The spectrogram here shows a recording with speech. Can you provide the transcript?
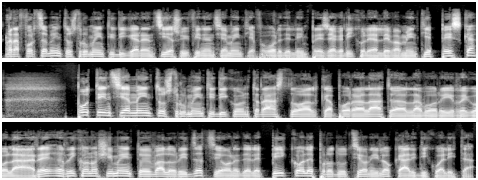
rafforzamento strumenti di garanzia sui finanziamenti a favore delle imprese agricole, allevamenti e pesca, potenziamento strumenti di contrasto al caporalato e al lavoro irregolare, riconoscimento e valorizzazione delle piccole produzioni locali di qualità,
